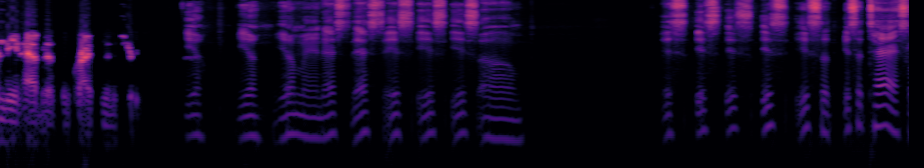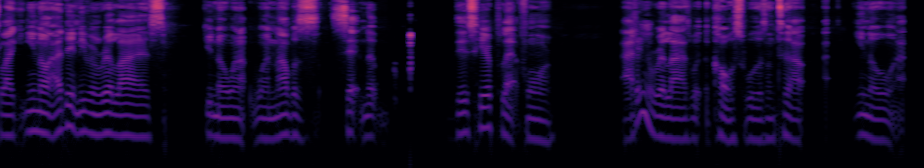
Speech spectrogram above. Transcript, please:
and the inhabitants of Christ Ministry. Yeah, yeah, Yeah, man. That's that's it's it's it's um it's it's it's it's it's a it's a task. Like you know, I didn't even realize. You know, when I, when I was setting up this here platform, I didn't realize what the cost was until I, you know, I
